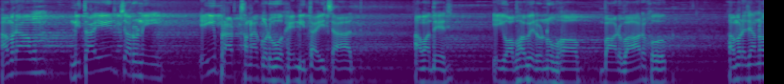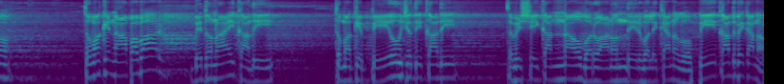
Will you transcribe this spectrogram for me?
আমরা আম- নিতাইর চরণে এই প্রার্থনা করব, হে নিতাই চাঁদ, আমাদের এই অভাবের অনুভব বারবার হোক। আমরা যেন তোমাকে না পাবার বেদনায় কাঁদি, তোমাকে পেয়েও যদি কাঁদি, তবে সেই কান্নাও বড় আনন্দের বলে, কেন গো? পেয়ে কাঁদবে কেন?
